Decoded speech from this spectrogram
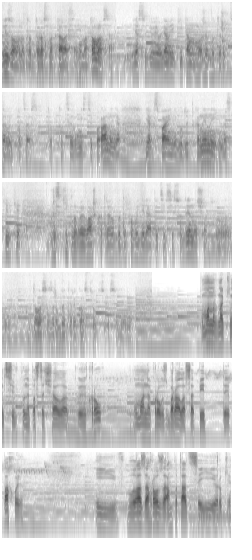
лізована, тобто розсмокталася гематома вся. Я собі уявляв, який там може бути рубцевий процес. Тобто це в місці поранення, як спаяні будуть тканини, і наскільки прискіпливо і важко треба буде повиділяти ці всі судини, щоб е, вдалося зробити реконструкцію судини. У мене на кінцівку не постачала кров. У мене кров збиралася під е, пахвою. І була загроза ампутації руки.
